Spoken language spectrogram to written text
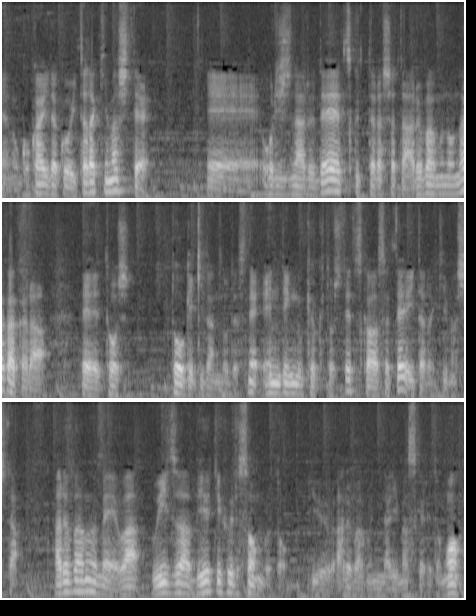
あのご快諾をいただきまして、えーオリジナルで作ってらっしゃったアルバムの中から、えー当時当劇団のですねエンディング曲として使わせていただきました。アルバム名は「With a Beautiful Song」というアルバムになりますけれども、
